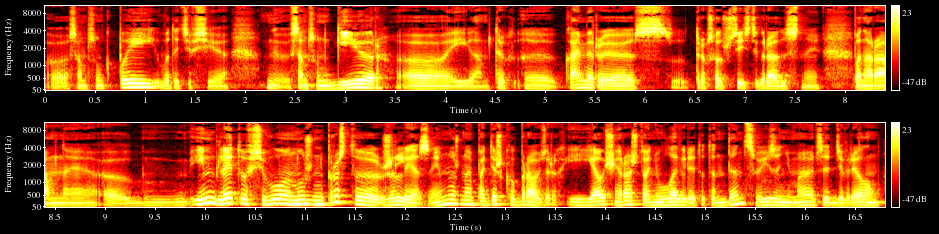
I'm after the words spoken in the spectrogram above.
э, Samsung Pay, вот эти все Samsung Gear и там, камеры с 360-градусные, панорамные. Им для этого всего нужно не просто железо, им нужна поддержка в браузерах. И я очень рад, что они уловили эту тенденцию и занимаются деврелом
